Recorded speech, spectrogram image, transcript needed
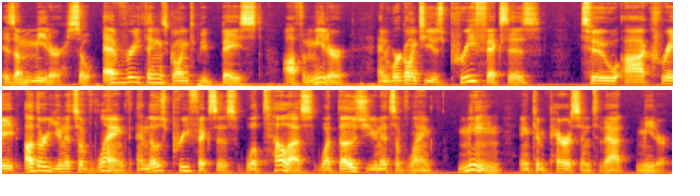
is a meter. So everything's going to be based off a meter, and we're going to use prefixes to uh, create other units of length and those prefixes will tell us what those units of length mean in comparison to that meter.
